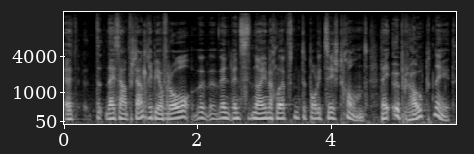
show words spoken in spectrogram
Äh, nein, selbstverständlich. Ich bin ja froh, wenn, es neu klopft und der Polizist kommt. Nein, überhaupt nicht.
